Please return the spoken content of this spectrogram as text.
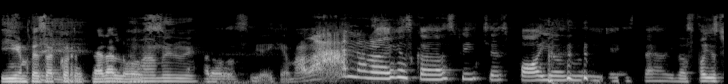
Y empezó a corretear a los No mames, güey. pájaros. Y dije, mamá, no lo dejes con los pinches pollos, güey. Y ahí está. Y los pollos,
